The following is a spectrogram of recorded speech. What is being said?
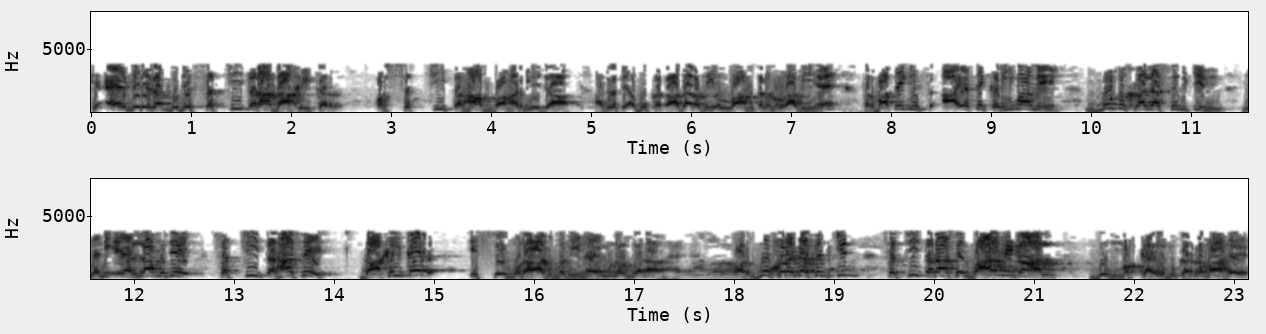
کہ اے میرے رب مجھے سچی طرح داخل کر۔ اور سچی طرح باہر لے جا۔ حضرت ابو قطع رضی اللہ تعالیٰ راوی ہیں، فرماتے کہ اس آیت کریمہ میں مد خلا صدقن یعنی اے اللہ مجھے سچی طرح سے داخل کر، اس سے مراد مدینہ منورہ ہے۔ اور مخرج صدقن سچی طرح سے باہر نکال، وہ مکہ مکرمہ ہے۔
